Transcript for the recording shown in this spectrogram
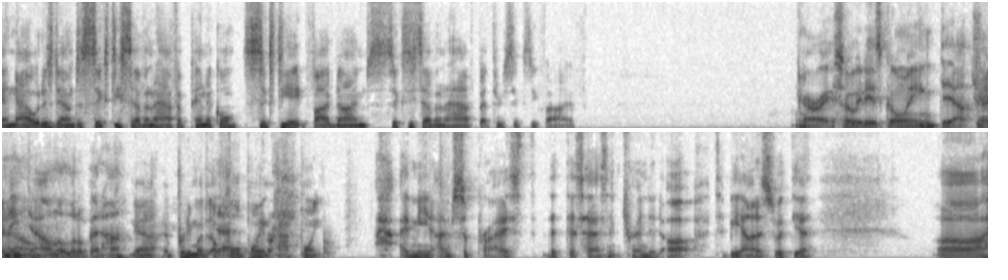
and now it is down to 67 and a half at Pinnacle, 68 five dimes, 67 and a half bet 365. All right. So it is going down, trending Down. down, a little bit, huh? Yeah, pretty much a Yeah. full point or half point. I mean, I'm surprised that this hasn't trended up, to be honest with you. Uh,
